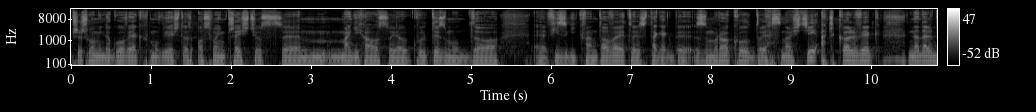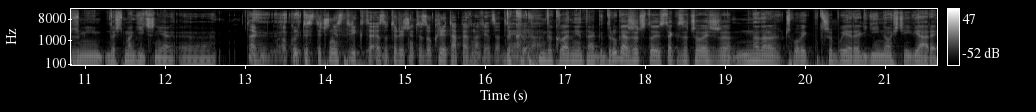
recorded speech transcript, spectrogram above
przyszło mi do głowy, jak mówiłeś to o swoim przejściu z e, magii chaosu i okultyzmu do e, fizyki kwantowej. To jest tak jakby z mroku do jasności, aczkolwiek nadal brzmi dość magicznie. Tak, okultystycznie stricte, ezoterycznie, to jest ukryta pewna wiedza tajemna. Dok dokładnie tak. Druga rzecz to jest, jak zacząłeś, że nadal człowiek potrzebuje religijności i wiary.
